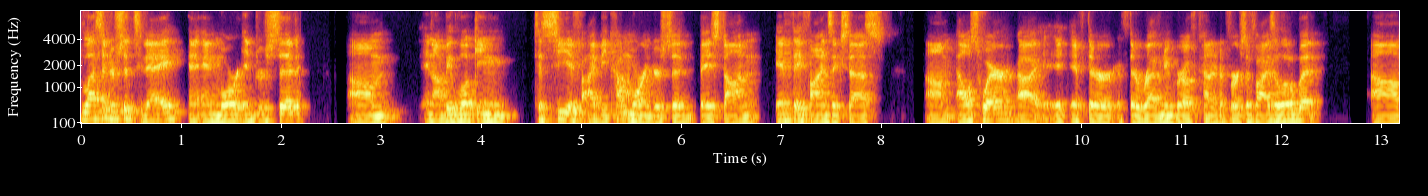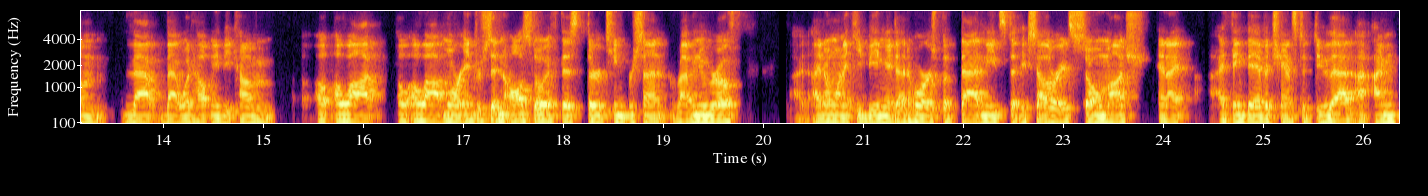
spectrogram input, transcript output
less interested today, and, and more interested. Um, and I'll be looking to see if I become more interested based on if they find success um, elsewhere, uh, if their if their revenue growth kind of diversifies a little bit, um, that that would help me become a, a lot a, a, lot more interested. And also, if this 13% revenue growth, I, I don't want to keep beating a dead horse, but that needs to accelerate so much, and I I think they have a chance to do that. I, I'm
